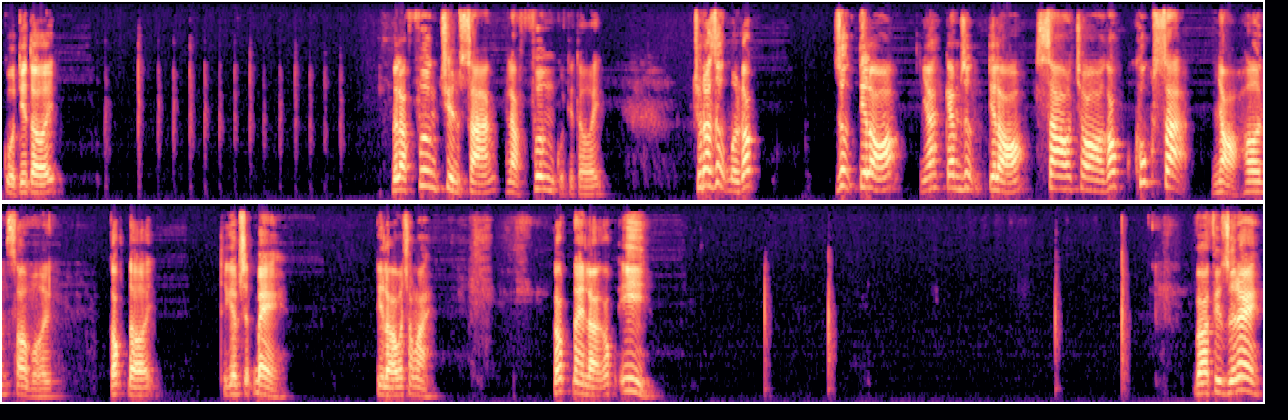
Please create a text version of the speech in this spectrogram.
của tia tới. Đây là phương truyền sáng hay là phương của tia tới. Chúng ta dựng một góc dựng tia ló nhé, các em dựng tia ló sao cho góc khúc xạ nhỏ hơn so với góc tới. Thì các em sẽ bẻ tia ló vào trong này. Góc này là góc Y Và phía dưới này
